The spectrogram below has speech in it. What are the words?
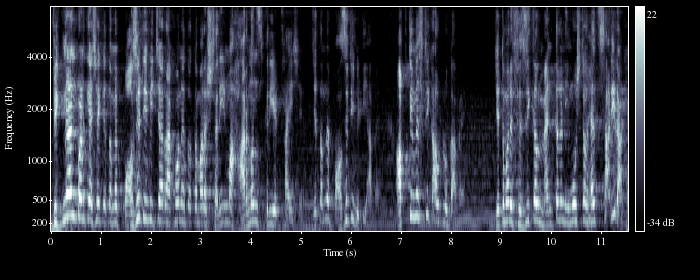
વિજ્ઞાન પણ કહે છે કે તમે પોઝિટિવ વિચાર રાખો ને તો તમારા શરીરમાં હાર્મોન્સ ક્રિએટ થાય છે, જે તમને પોઝિટિવિટી આપે ઓપ્ટિમિસ્ટિક આઉટલુક આપે. જે તમારી ફિઝિકલ મેન્ટલ અને ઇમોશનલ હેલ્થ સારી રાખે.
